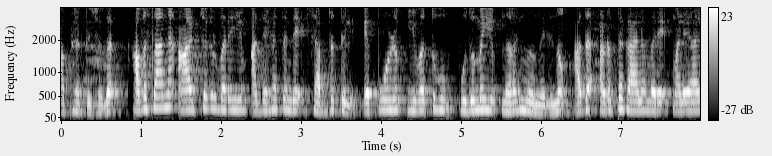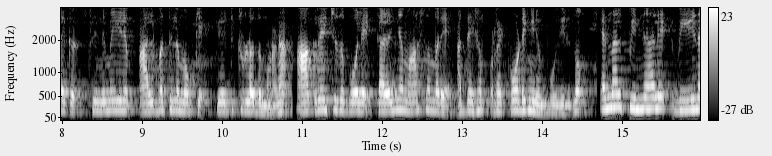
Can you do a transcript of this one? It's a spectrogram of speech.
അഭ്യർത്ഥിച്ചത്. അവസാന ആഴ്ചകൾ വരെയും അദ്ദേഹത്തിന്റെ ശബ്ദത്തിൽ എപ്പോഴും യുവത്വവും പുതുമയും നിറഞ്ഞു നിന്നിരുന്നു. അത് അടുത്ത കാലം വരെ മലയാളികൾ സിനിമയിലും ആൽബത്തിലുമൊക്കെ കേട്ടിട്ടുള്ളതുമാണ്. ആഗ്രഹിച്ചതുപോലെ കഴിഞ്ഞ മാസം വരെ അദ്ദേഹം റെക്കോർഡിങ്ങിനും പോയിരുന്നു. എന്നാൽ പിന്നാലെ വീണ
